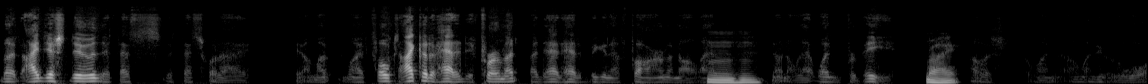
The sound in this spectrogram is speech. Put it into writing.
But I just knew that that's that that's what I. You know, my, my folks, I could have had a deferment. My dad had a big enough farm and all that. Mhm. No, no, that wasn't for me. Right. I was, I wanted, I wanted to go to war.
